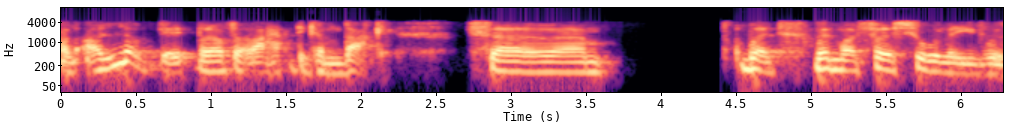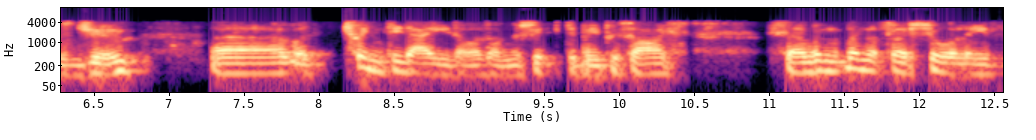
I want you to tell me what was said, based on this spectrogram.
I, I, loved it, but I felt I had to come back. So um, when when my first shore leave was due, uh, well, 20 days I was on the ship to be precise. So when when the first shore leave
